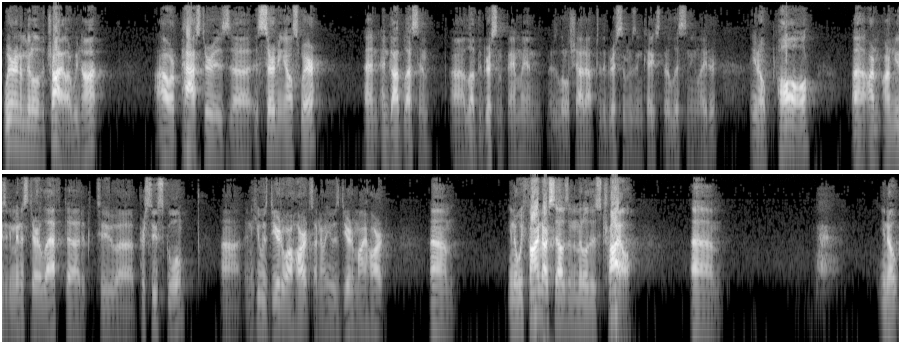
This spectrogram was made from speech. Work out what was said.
we're in the middle of a trial, are we not? Our pastor is, uh, is serving elsewhere, and, and God bless him. Uh, I uh, love the Grissom family, and there's a little shout out to the Grissoms in case they're listening later. You know, Paul, uh, our, our music minister, left uh, to, to uh, pursue school, and he was dear to our hearts. I know he was dear to my heart. Um, you know, we find ourselves in the middle of this trial. Um, you know,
